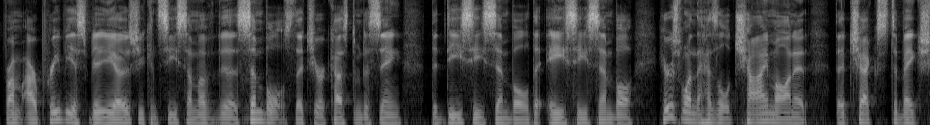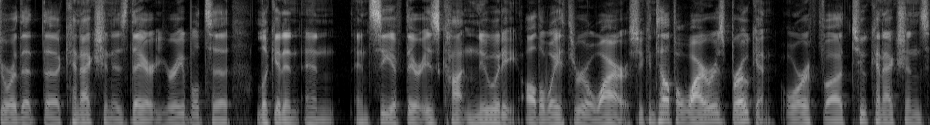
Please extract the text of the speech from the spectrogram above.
from our previous videos, you can see some of the symbols that you're accustomed to seeing, the DC symbol, the AC symbol. Here's one that has a little chime on it that checks to make sure that the connection is there. You're able to look at it and and see if there is continuity all the way through a wire. So you can tell if a wire is broken or if uh, two connections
